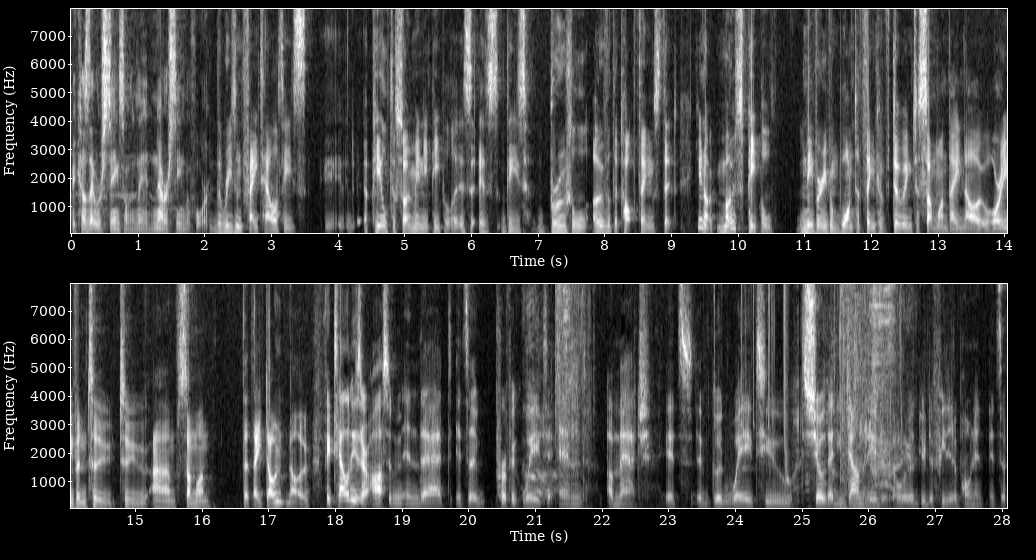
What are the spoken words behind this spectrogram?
because they were seeing something they had never seen before. The reason fatalities eh, appeal to so many people is, is these brutal, over-the-top things that, you know, most people never even want to think of doing to someone they know or even to, to um, someone that they don't know. Fatalities are awesome in that it's a perfect way to end a match. It's a good way to show that you dominated over your defeated opponent. It's a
